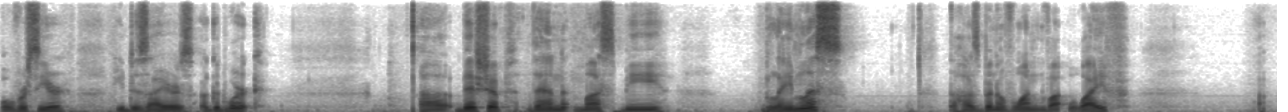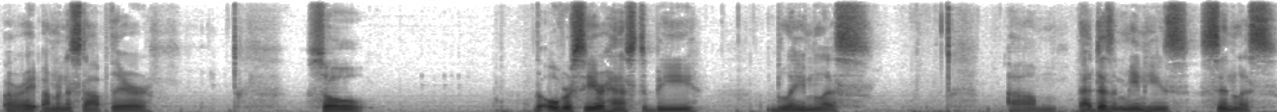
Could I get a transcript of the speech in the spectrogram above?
overseer, he desires a good work. Uh, bishop then must be blameless, the husband of one wife. All right, I'm going to stop there. So, the overseer has to be blameless. Um, that doesn't mean he's sinless.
